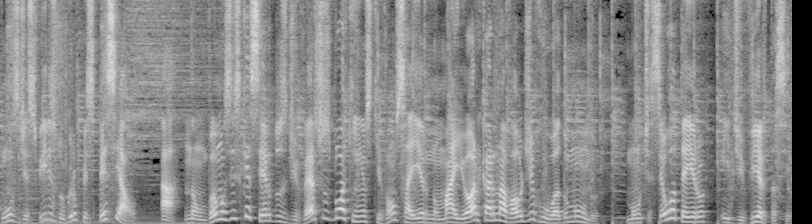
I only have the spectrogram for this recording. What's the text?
com os desfiles do grupo especial. Ah, não vamos esquecer dos diversos bloquinhos que vão sair no maior carnaval de rua do mundo. Monte seu roteiro e divirta-se.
